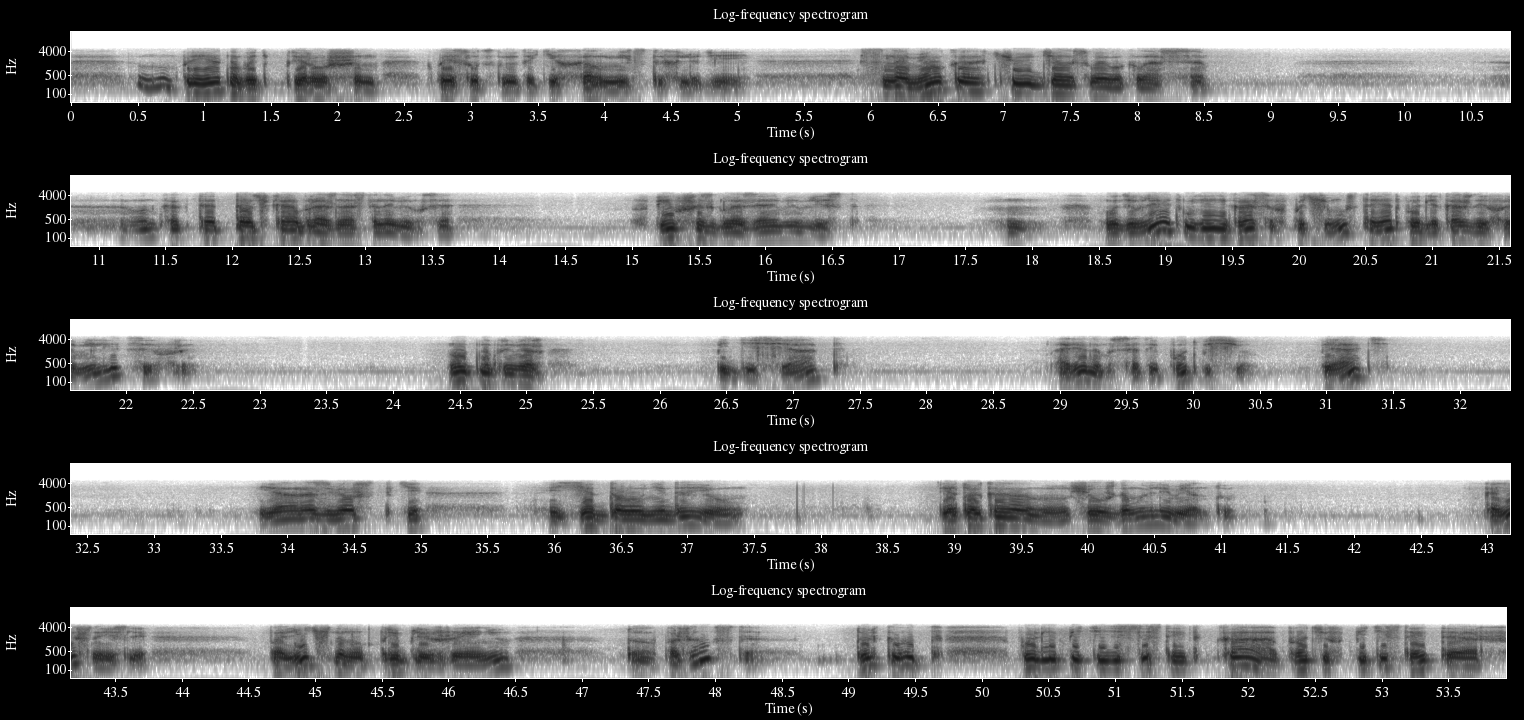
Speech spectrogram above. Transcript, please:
Ну, приятно быть приросшим к присутствию таких холмистых людей. С намека чует дело своего класса. Он как-то точкообразно остановился, впившись глазами в лист. Удивляет меня, Некрасов, почему стоят подле каждой фамилии цифры. Вот, например, 50, а рядом с этой подписью 5. Я разверстки еду не даю. Я только чуждому элементу. Конечно, если по личному приближению, то, пожалуйста, только вот Подле 50 стоит К, а против 5 стоит Р.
